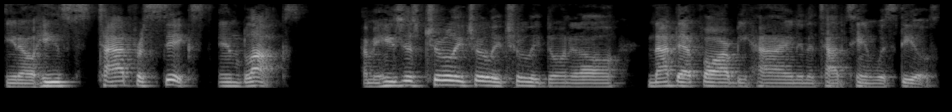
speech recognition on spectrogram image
you know, he's tied for sixth in blocks. I mean, he's just truly, truly, truly doing it all. Not that far behind in the top 10 with steals.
